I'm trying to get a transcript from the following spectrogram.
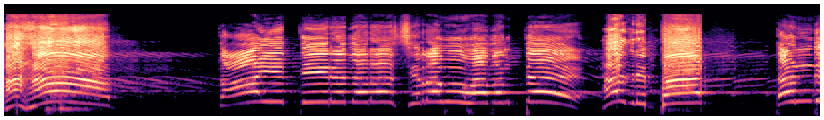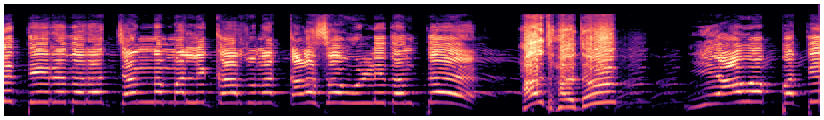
ಆಹಾ ತಾಯಿ ತೀರದರ ಸಿರವು ಹೋದಂತೆ. ಹೌದ್ರಿಪ್ಪ ತಂದೆ ತೀರದರ ಚನ್ನ ಮಲ್ಲಿಕಾರ್ಜುನ ಕಳಸ ಉಳ್ಳಿದಂತೆ. ಹೌದ್ ಹೌದು. ಯಾವ ಪತಿ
